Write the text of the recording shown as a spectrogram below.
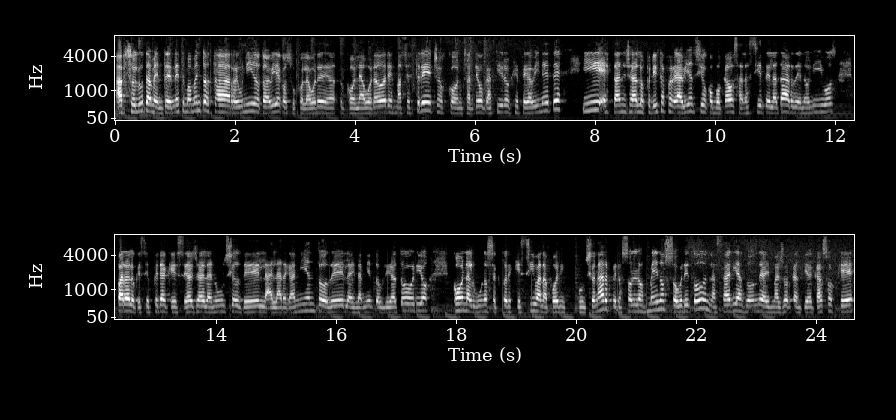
Absolutamente. En este momento está reunido todavía con sus colabora- colaboradores más estrechos, con Santiago Cafiero, jefe de gabinete, y están ya los periodistas, habían sido convocados a las 7 de la tarde en Olivos para lo que se espera que sea ya el anuncio del alargamiento del aislamiento obligatorio, con algunos sectores que sí van a poder funcionar, pero son los menos, sobre todo en las áreas donde hay mayor cantidad de casos que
